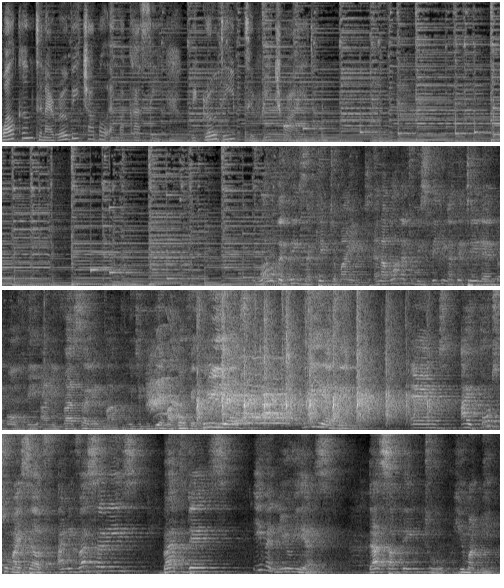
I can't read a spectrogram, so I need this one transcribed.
Welcome to Nairobi Chapel Embakasi. We grow deep to reach wide. One of the things that came to mind, and I'm honored to be speaking at the tail end of the anniversary month, Mujipigie Makofi, three years, three years in. And I thought to myself, anniversaries, birthdays, even New Year's does something to human beings.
